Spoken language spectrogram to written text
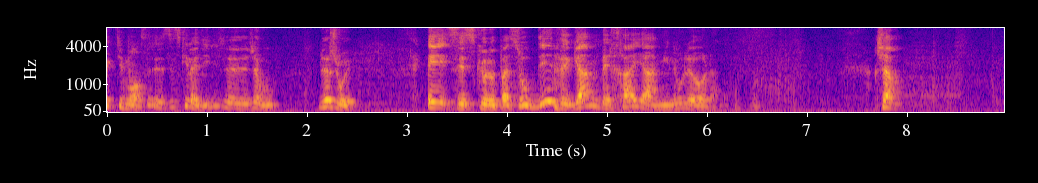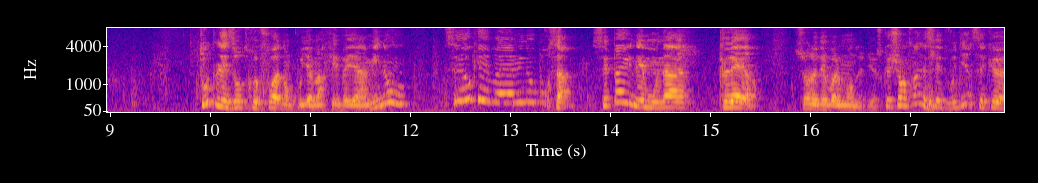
Effectivement, c'est ce qu'il a dit, j'avoue. Bien joué. Et c'est ce que le Passouk dit, Vegam Bechaya Aminu Leolam. Toutes les autres fois donc, où il y a marqué Veya Aminu, c'est ok, Veya Aminu pour ça. C'est pas une émouna claire sur le dévoilement de Dieu. Ce que je suis en train d'essayer de vous dire, c'est que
